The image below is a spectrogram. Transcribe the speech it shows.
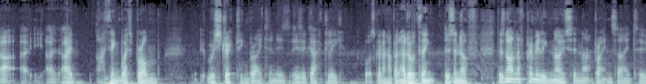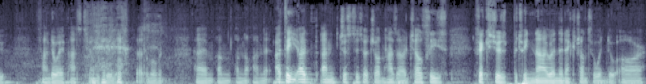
I, I, I think West Brom restricting Brighton is, is exactly what's going to happen. I don't think there's enough. There's not enough Premier League noise in that Brighton side to find a way past Tony at the moment. Um, I'm, I'm not having it. I think, I'd, and just to touch on Hazard, Chelsea's fixtures between now and the next transfer window are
